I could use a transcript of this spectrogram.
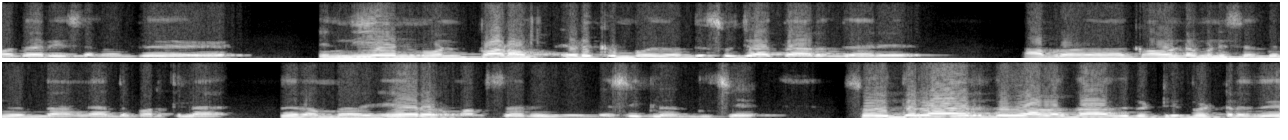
முதல் ரீசன் வந்து இந்தியன் ஒன் படம் எடுக்கும்போது வந்து சுஜாதா இருந்தாரு. அப்புறம் கவுண்டமணி செந்தில் இருந்தாங்க அந்த படத்துல. இது நம்ம ஏ. ரஹ்மான் சார் மியூசிக்ல இருந்துச்சு. ஸோ இதெல்லாம் இருந்ததால தான் அது வெற்றி பெற்றது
